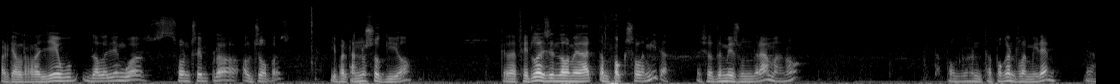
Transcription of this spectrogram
perquè el relleu de la llengua són sempre els joves, i per tant no sóc jo, que de fet la gent de la meva edat tampoc se la mira. Això també és un drama, no? Tampoc, tampoc ens la mirem. Ja.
